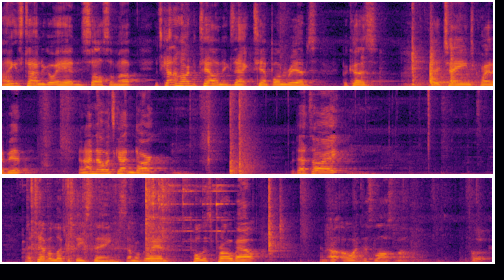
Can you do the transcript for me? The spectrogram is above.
I think it's time to go ahead and sauce them up. It's kind of hard to tell an exact temp on ribs because they change quite a bit. And I know it's gotten dark, but that's all right. Let's have a look at these things. I'm gonna go ahead and pull this probe out. And uh-oh, I just lost my hook.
